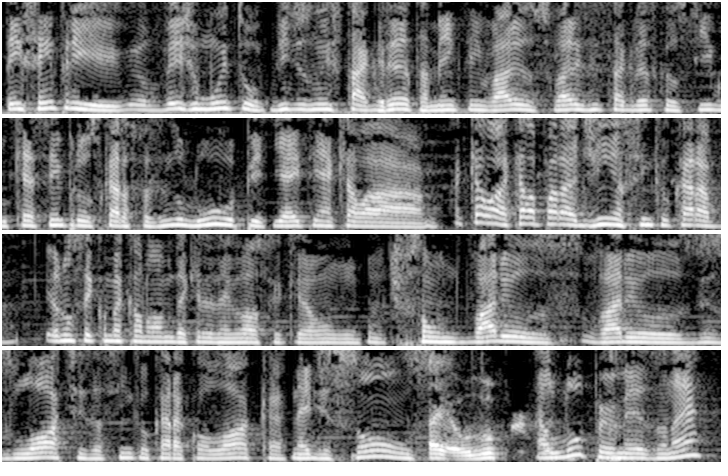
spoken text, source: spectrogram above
tem sempre, eu vejo muito vídeos no Instagram também, que tem vários, vários Instagrams que eu sigo, que é sempre os caras fazendo loop, e aí tem aquela, aquela, aquela paradinha assim que o cara, eu não sei como é que é o nome daquele negócio, que é um, um, tipo, são vários, vários slots assim que o cara coloca, né, de sons. Ah, é o Looper. É o looper mesmo, né?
